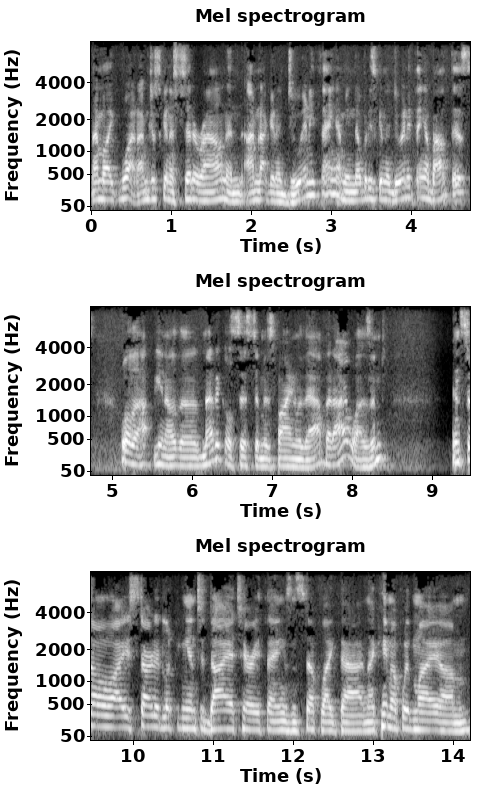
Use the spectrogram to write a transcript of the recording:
I'm like, what? I'm just going to sit around and I'm not going to do anything? I mean, nobody's going to do anything about this? Well, the, you know, the medical system is fine with that, but I wasn't. And so I started looking into dietary things and stuff like that. And I came up with my um,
